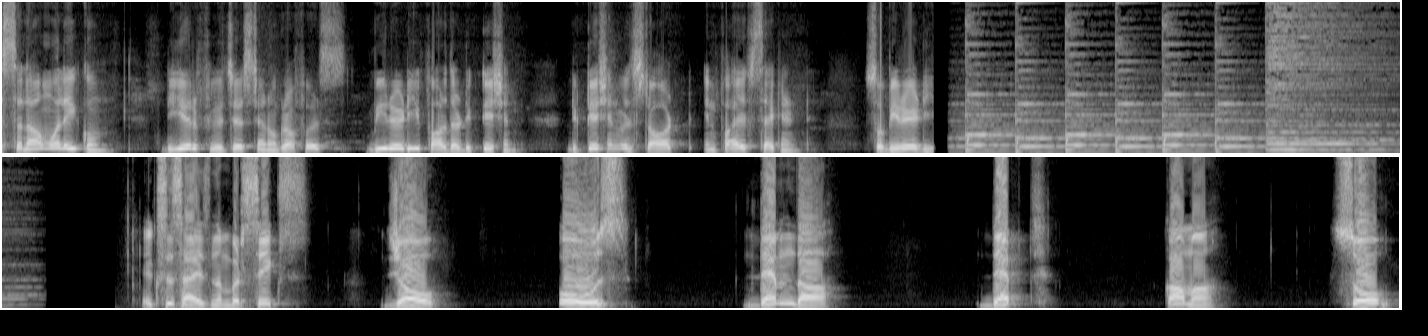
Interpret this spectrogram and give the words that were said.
Assalamu alaikum. Dear future stenographers, be ready for the dictation. Dictation will start in 5 seconds. So be ready. Exercise number 6 Jaw O's the Depth comma so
